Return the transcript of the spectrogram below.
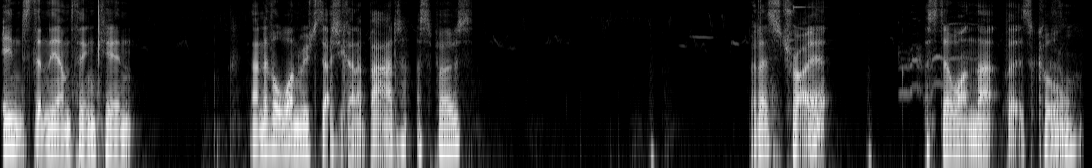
instantly I'm thinking... Now, level 1 rooster is actually kind of bad, I suppose. But let's try it. I still want that, but it's cool.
